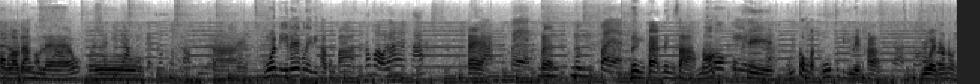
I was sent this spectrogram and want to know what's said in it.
ของเราดังอยู่แล้วเออันนี้ดังอตั้งแต่ต้นตำรับอยู่แล้วใช่งวดนี้เลขอะไรดีคะคุณป้าเขาบอกแล้วนะคะแปด แปดแปดหนึ่งแปด หนึ่งแปดหนึ่งสามเนาะโอเคค่ะ อุ้ยตรงกับทูปพอดีเลยค่ะจ้ะ รวยแน่นอน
